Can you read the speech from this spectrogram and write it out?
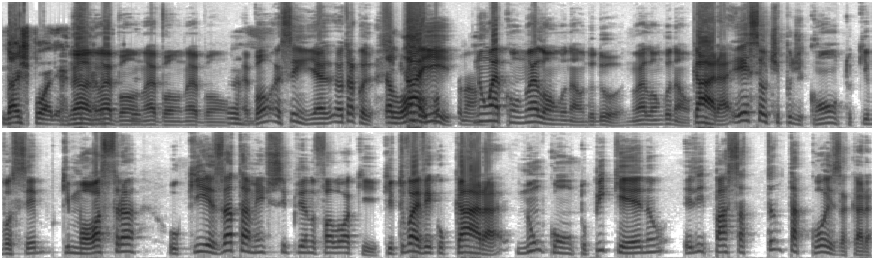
dar spoiler, né? Não, não é bom, não é bom, não é bom. É, é bom, assim, é outra coisa. É longo? Tá aí, não. não é, não é longo, não, Dudu. Não é longo, não. Cara, esse é o tipo de conto que você. que mostra o que exatamente o Cipriano falou aqui. Que tu vai ver que o cara, num conto pequeno, ele passa tanta coisa, cara.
